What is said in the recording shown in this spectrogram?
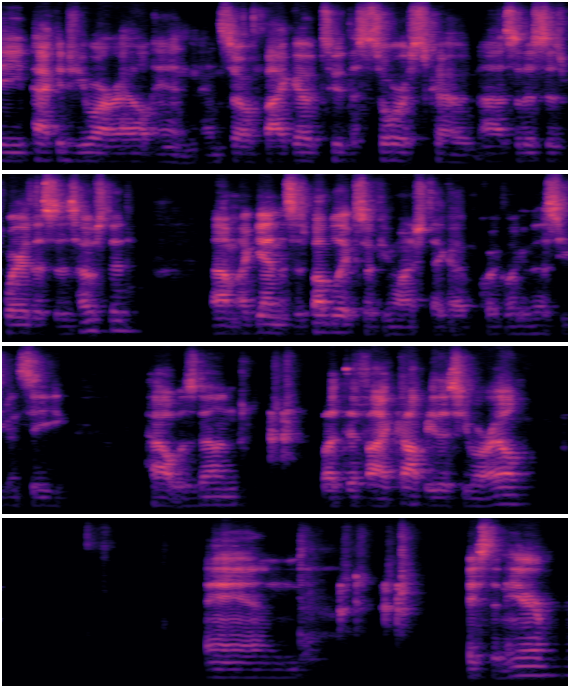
the package URL in. And so if I go to the source code, uh, so this is where this is hosted. Um, again, this is public, so if you want to take a quick look at this, you can see how it was done. But if I copy this URL and paste in here,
